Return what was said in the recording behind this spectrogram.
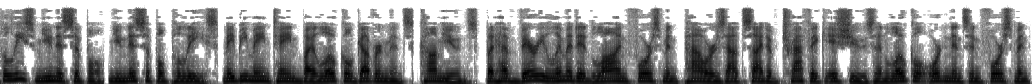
Police municipal municipal police may be maintained by local governments communes, but have very limited law enforcement powers outside of traffic issues and local ordinance enforcement.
